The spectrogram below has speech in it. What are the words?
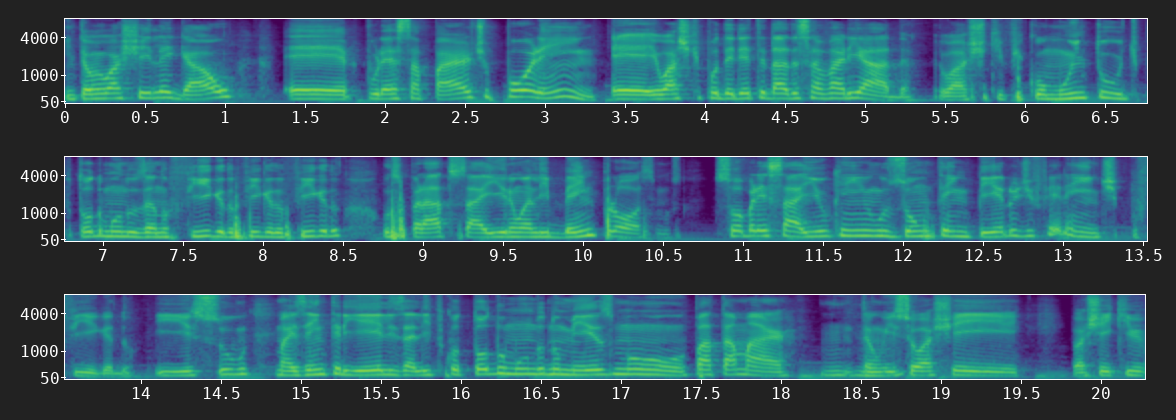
Então eu achei legal é, por essa parte, porém, é, eu acho que poderia ter dado essa variada. Eu acho que ficou muito, tipo, todo mundo usando fígado, fígado, fígado. Os pratos saíram ali bem próximos. Sobressaiu quem usou um tempero diferente pro fígado. E isso, mas entre eles ali ficou todo mundo no mesmo patamar. Uhum. Então isso eu achei, eu achei que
